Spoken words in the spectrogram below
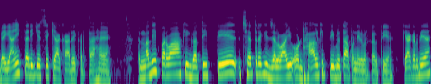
वैज्ञानिक तरीके से क्या कार्य करता है? तो नदी प्रवाह की गति तेज क्षेत्र की जलवायु और ढाल की तीव्रता पर निर्भर करती है। क्या करती है?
